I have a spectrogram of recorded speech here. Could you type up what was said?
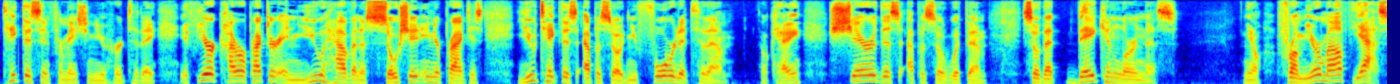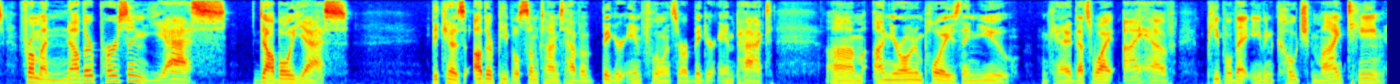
take this information you heard today. If you're a chiropractor and you have an associate in your practice, you take this episode and you forward it to them, okay? Share this episode with them so that they can learn this. You know, from your mouth, yes. From another person, yes. Double yes because other people sometimes have a bigger influence or a bigger impact um, on your own employees than you. Okay, that's why I have people that even coach my team.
